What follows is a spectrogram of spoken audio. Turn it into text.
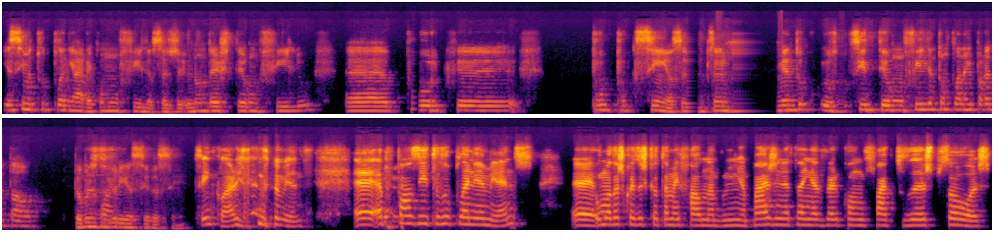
e, acima de tudo, planear. É como um filho, ou seja, eu não deixo de ter um filho uh, porque, por, porque sim, ou seja, eu decido ter um filho, então planeio para tal. Pelo menos claro. deveria ser assim. Sim, claro, exatamente. Uh, a propósito do planeamento, uh, uma das coisas que eu também falo na minha página tem a ver com o facto das pessoas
